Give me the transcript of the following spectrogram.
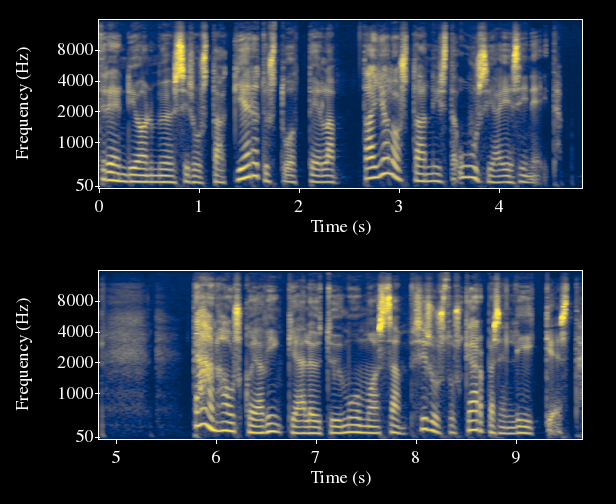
Trendi on myös sisustaa kierrätystuotteilla tai jalostaa niistä uusia esineitä. Tähän hauskoja vinkkejä löytyy muun muassa sisustuskärpäsen liikkeestä.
